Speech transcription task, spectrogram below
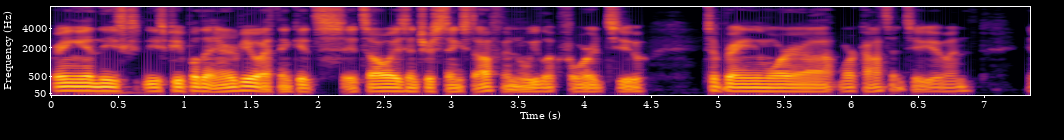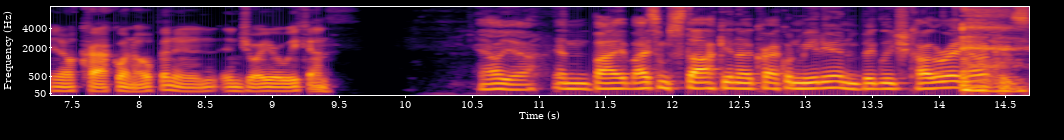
bringing in these these people to interview, I think it's it's always interesting stuff, and we look forward to to bringing more uh, more content to you. And you know, crack one open and enjoy your weekend. Hell yeah. And buy buy some stock in a Crack One Media and Big League Chicago right now because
